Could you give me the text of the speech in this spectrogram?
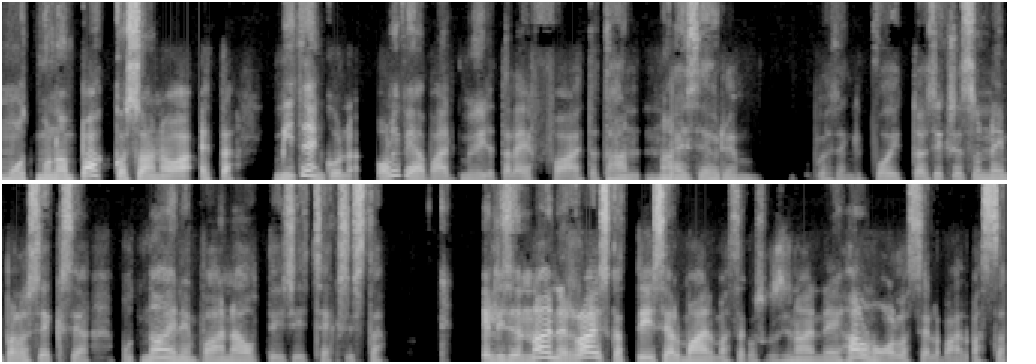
Mutta mun on pakko sanoa, että miten kun Olivia Wilde myy tätä leffaa, että tämä on naiseuden jotenkin voittoa. Siksi se on niin paljon seksiä, mutta nainen vaan nauttii siitä seksistä. Eli se nainen raiskattiin siellä maailmassa, koska se nainen ei halunnut olla siellä maailmassa.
